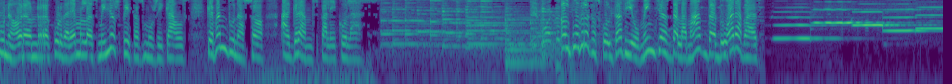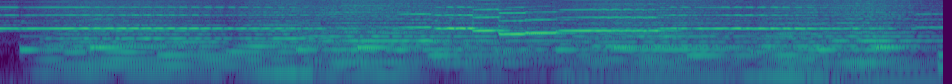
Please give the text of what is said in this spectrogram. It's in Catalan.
Una hora on recordarem les millors peces musicals que van donar so a grans pel·lícules. El podràs escoltar diumenges de la mà d'Eduard Abbas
